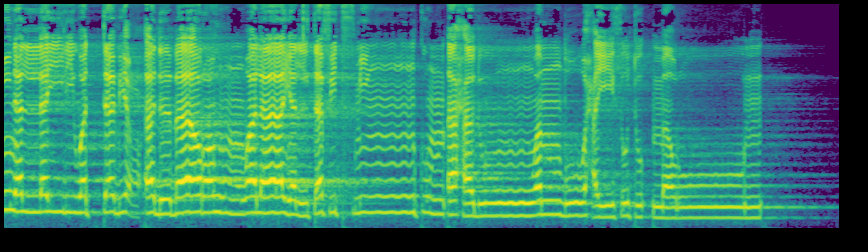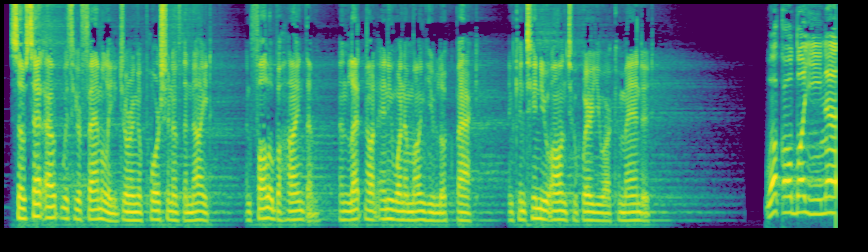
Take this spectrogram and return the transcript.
من الليل واتبع أدبارهم ولا يلتفت منكم أحد وامضوا حيث تؤمرون So set out with your family during a portion of the night, and follow behind them, and let not anyone among you look back, and continue on to where you are commanded. وقضينا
